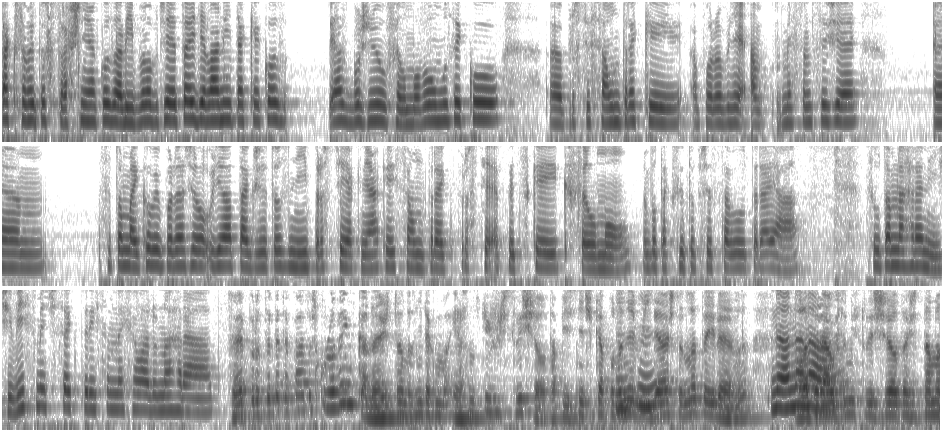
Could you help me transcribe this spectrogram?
tak se mi to strašně jako zalíbilo, protože to je dělaný tak jako, já zbožňuju filmovou muziku, eh, prostě soundtracky a podobně a myslím si, že um, se to Mikeovi podařilo udělat tak, že to zní prostě jak nějaký soundtrack, prostě epický k filmu, nebo tak si to představuju teda já. Jsou tam nahraný živý smyčce, který jsem nechala donahrát. To je pro tebe taková trošku novinka, ne? Že tam zní tak, já jsem totiž už slyšel, ta písnička podle mě mm-hmm. vyjde až tenhle týden, no, no, ale teda no. už jsem ji slyšel, takže tam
